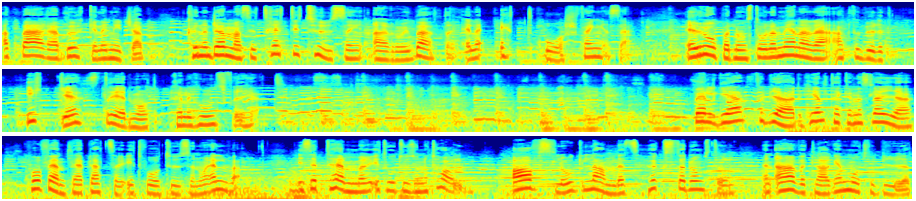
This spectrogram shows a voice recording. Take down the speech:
att bära burka eller niqab kunde dömas till 30 000 euro i böter eller ett års fängelse. Europadomstolen menade att förbudet icke stred mot religionsfrihet. Belgien förbjöd heltäckande slöja på offentliga platser i 2011. I september i 2012 avslog landets högsta domstol en överklagan mot förbudet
